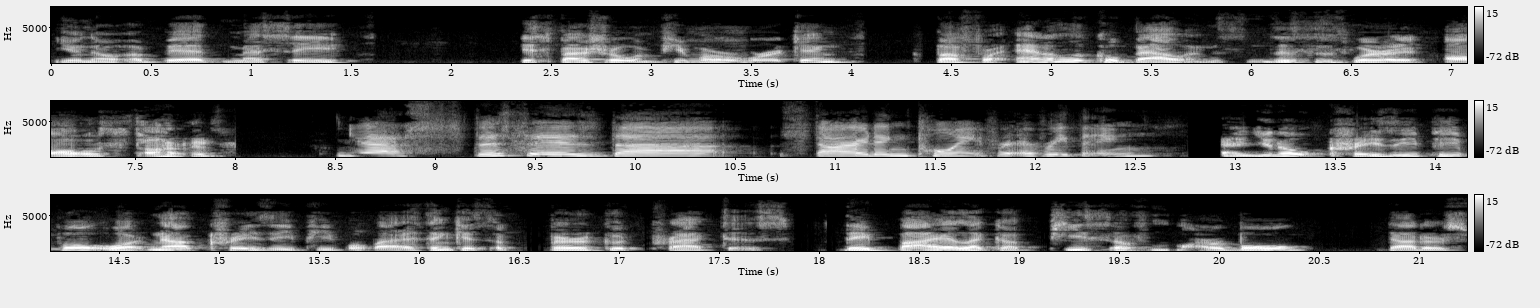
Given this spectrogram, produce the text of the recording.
you know, a bit messy, especially when people are Mm. working. But for analytical balance, this is where it all starts. Yes, this is the starting point for everything. And you know, crazy people, well, not crazy people, but I think it's a very good practice. They buy like a piece of marble that is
